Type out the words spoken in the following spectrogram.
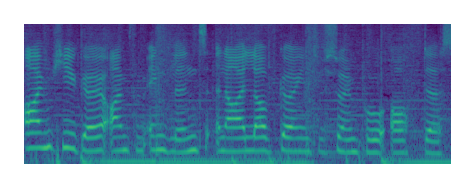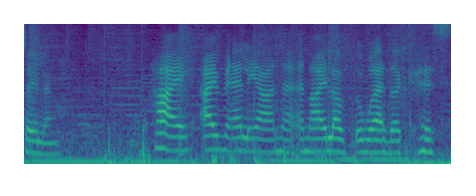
I'm Hugo, I'm from England and I love going into a swimming pool after sailing. Hi, I'm Eliana and I love the weather because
